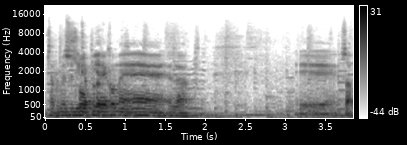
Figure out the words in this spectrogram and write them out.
ci ha permesso di capire com'è. Esatto. Eh, so,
